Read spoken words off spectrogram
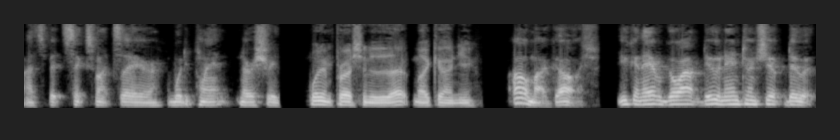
I spent six months there, Woody Plant Nursery. What impression did that make on you? Oh my gosh. You can ever go out and do an internship, do it.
